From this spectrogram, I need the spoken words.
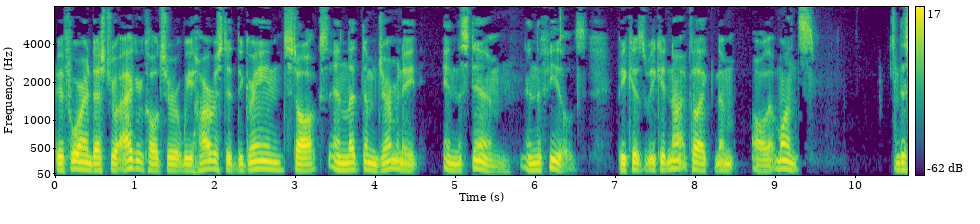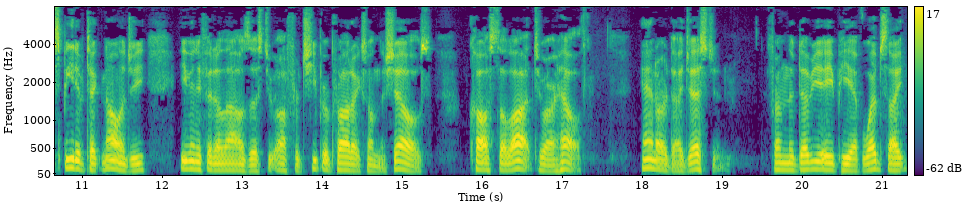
Before industrial agriculture, we harvested the grain stalks and let them germinate in the stem, in the fields, because we could not collect them all at once. The speed of technology, even if it allows us to offer cheaper products on the shelves, costs a lot to our health and our digestion. From the WAPF website,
